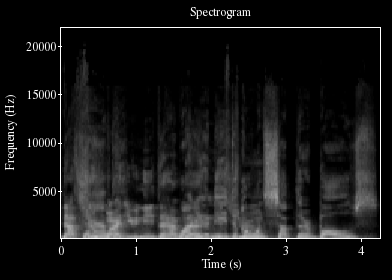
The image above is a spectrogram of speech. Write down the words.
That's to true. have Why that? do you need to have Why that? do you need It's to true. go and suck their balls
